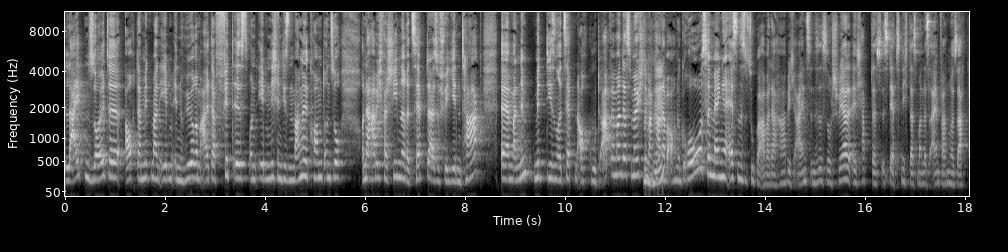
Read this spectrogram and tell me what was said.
zuleiten sollte, auch damit man eben in höherem Alter fit ist und eben nicht in diesen Mangel kommt und so. Und da habe ich verschiedene Rezepte, also für jeden Tag. Äh, man nimmt mit diesen Rezepten auch gut ab, wenn man das möchte. Man kann aber auch eine große Menge essen. Das ist super. Aber da habe ich eins und es ist so schwer. Ich habe, das ist jetzt nicht, dass man das einfach nur sagt,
